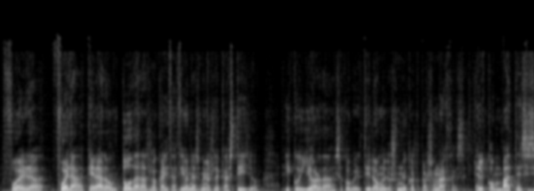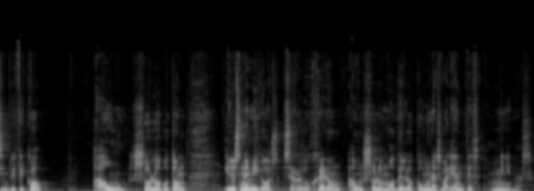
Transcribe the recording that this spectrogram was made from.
Fuera, fuera quedaron todas las localizaciones menos el castillo, y Koyorda se convirtieron en los únicos personajes. El combate se simplificó a un solo botón, y los enemigos se redujeron a un solo modelo con unas variantes mínimas.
